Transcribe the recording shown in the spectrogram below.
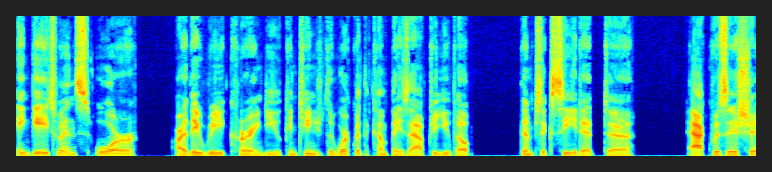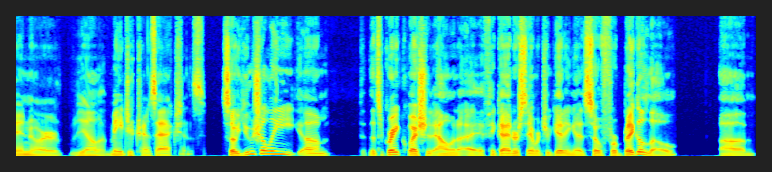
engagements or are they recurring? Do you continue to work with the companies after you've helped them succeed at uh, acquisition or you know major transactions? So usually, um, that's a great question, Alan. I, think I understand what you're getting at. So for Bigelow, um,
